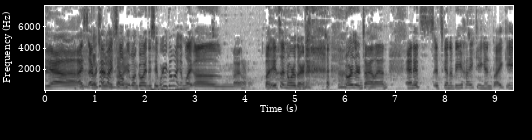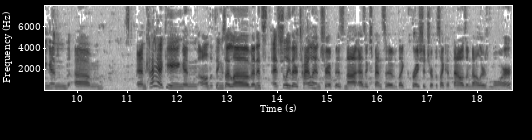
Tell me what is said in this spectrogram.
Yeah, I, every That's time really I tell people I'm going, they say, "Where are you going?" I'm like, um, I don't know, but it's a northern, northern Thailand, and it's it's going to be hiking and biking and um, and kayaking and all the things I love. And it's actually their Thailand trip is not as expensive. Like Croatia trip is like a thousand dollars more,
